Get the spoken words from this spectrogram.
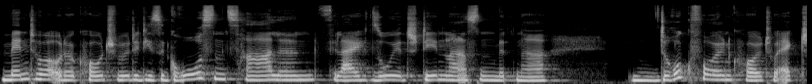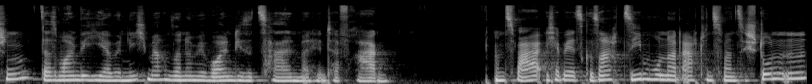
Mentor oder Coach würde diese großen Zahlen vielleicht so jetzt stehen lassen mit einer druckvollen Call to Action. Das wollen wir hier aber nicht machen, sondern wir wollen diese Zahlen mal hinterfragen. Und zwar, ich habe jetzt gesagt, 728 Stunden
